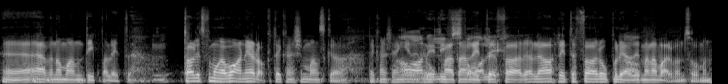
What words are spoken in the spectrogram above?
Även om han dippar lite. Tar lite för många varningar dock. Det kanske, man ska, det kanske hänger Ja, är ihop med att han är lite för, eller, ja, lite för opolerad Ja. mellan varven. Så. Men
